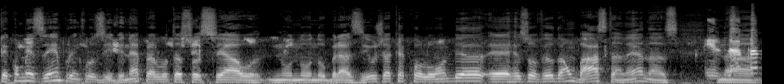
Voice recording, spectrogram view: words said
ter como exemplo, inclusive, né, para a luta social no, no, no, Brasil, já que a Colômbia é, resolveu dar um basta né, nas, na,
